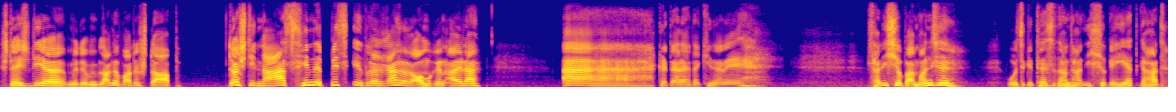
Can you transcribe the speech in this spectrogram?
stechen dir mit dem langen Wattestab durch die Nase hin bis in den Racheraum rein, Alter. Ah, Gott, Alter, der Kinder, nee. Das hatte ich schon bei manchen, wo sie getestet haben, habe ich schon gehört gehabt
